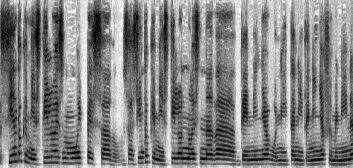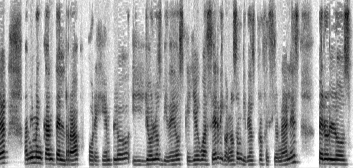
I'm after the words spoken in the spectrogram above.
siento que mi estilo es muy pesado, o sea, siento que mi estilo no es nada de niña bonita ni de niña femenina. A mí me encanta el rap, por ejemplo, y yo los videos que llego a hacer, digo, no son videos profesionales, pero los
